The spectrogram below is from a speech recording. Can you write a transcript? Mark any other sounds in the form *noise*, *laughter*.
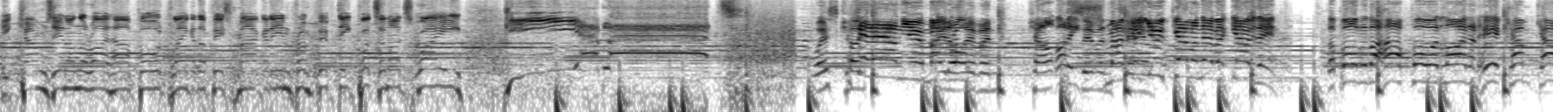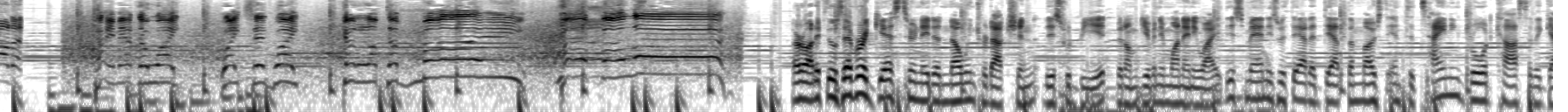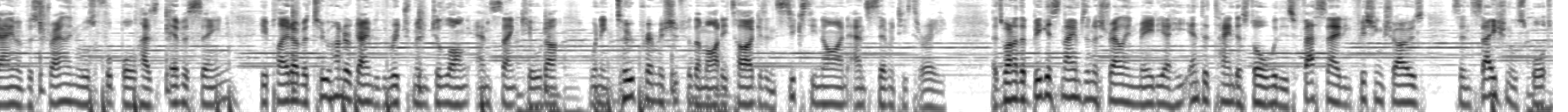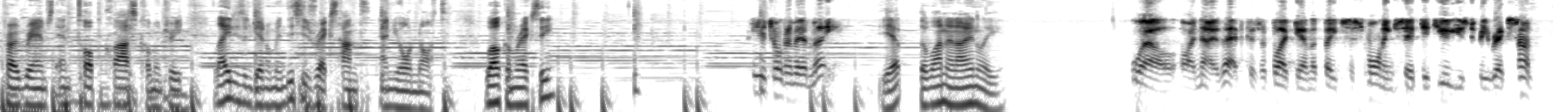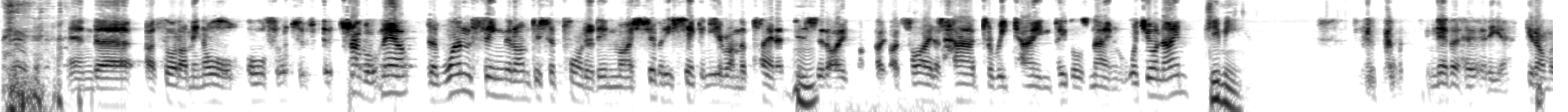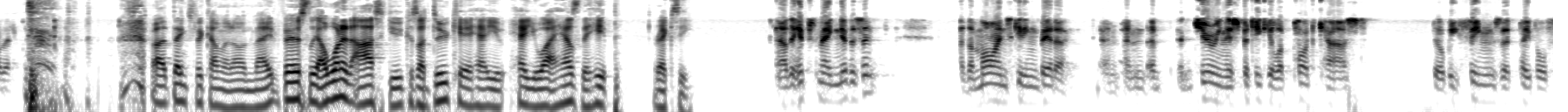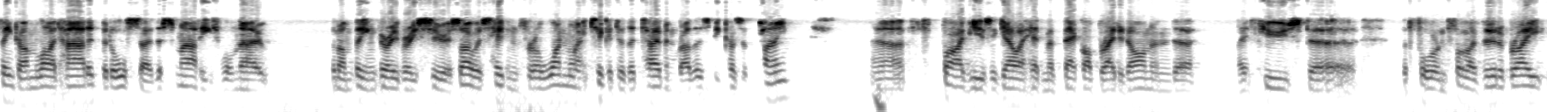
He comes in on the right half forward flank of the fish market in from 50, puts it on sway. Yablet! West Coast. Down you, mate. 11, Carlton Bloody 7, smoking. 10. You come and have a go then. The ball to the half forward line, and here come Carlton. Came out to wait. Wait said wait. Got it up to All right, if there was ever a guest who needed no introduction, this would be it, but I'm giving him one anyway. This man is without a doubt the most entertaining broadcaster the game of Australian rules football has ever seen. He played over 200 games with Richmond, Geelong, and St Kilda, winning two premierships for the Mighty Tigers in 69 and 73. As one of the biggest names in Australian media, he entertained us all with his fascinating fishing shows, sensational sports programs, and top class commentary. Ladies and gentlemen, this is Rex Hunt, and you're not. Welcome, Rexy. You're talking about me. Yep, the one and only. Well, I know that because a bloke down the beach this morning said, "Did you used to be Rex Hunt?" *laughs* and uh, I thought I'm in all all sorts of uh, trouble. Now, the one thing that I'm disappointed in my 72nd year on the planet is that I, I I find it hard to retain people's name. What's your name? Jimmy. Never heard of you. Get on with it. *laughs* All right, thanks for coming on, mate. Firstly, I wanted to ask you because I do care how you how you are. How's the hip, Rexy? Uh, the hip's magnificent. The mind's getting better. And, and, and, and during this particular podcast, there'll be things that people think I'm light-hearted, but also the smarties will know that I'm being very, very serious. I was heading for a one-way ticket to the Tobin Brothers because of pain. Uh, five years ago, I had my back operated on, and uh, they fused uh, the four and five vertebrae.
